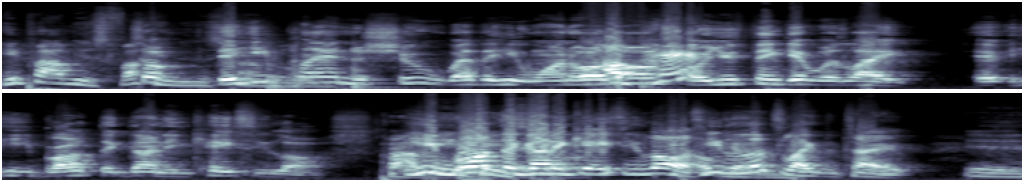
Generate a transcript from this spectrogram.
He probably was fucking. So in did he plan to shoot whether he won or lost, Appar- or you think it was like it, he brought the gun in case he lost? Probably he brought the case- gun in case he lost. He looks like the type. Yeah.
